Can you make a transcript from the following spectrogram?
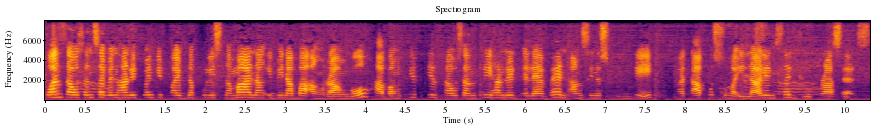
1,725 na pulis naman ang ibinaba ang ranggo habang 15,311 ang sinuspindi matapos sumailalim sa due process.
